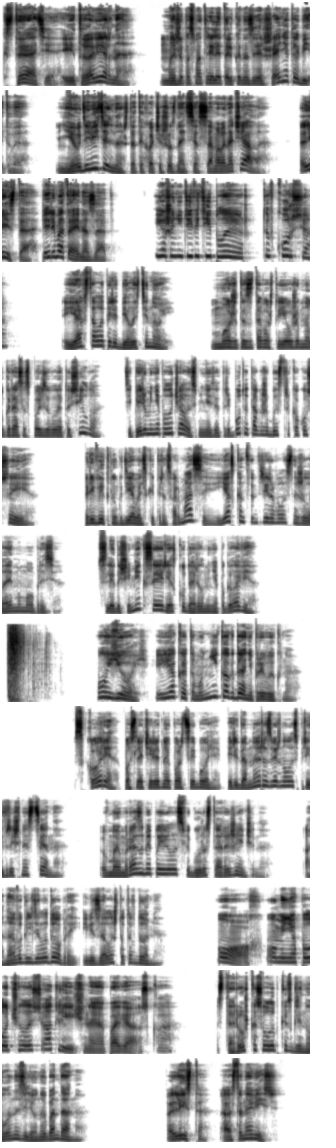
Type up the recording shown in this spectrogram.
Кстати, и то верно. Мы же посмотрели только на завершение той битвы. Неудивительно, что ты хочешь узнать все с самого начала. Листа, перемотай назад. Я же не DVD-плеер, ты в курсе? Я встала перед белой стеной. Может из-за того, что я уже много раз использовала эту силу, теперь у меня получалось менять атрибуты так же быстро, как у Сеи. Привыкнув к дьявольской трансформации, я сконцентрировалась на желаемом образе. В следующий миг Сея резко ударил меня по голове. Ой-ой, я к этому никогда не привыкну. Вскоре, после очередной порции боли, передо мной развернулась призрачная сцена. В моем разуме появилась фигура старой женщины. Она выглядела доброй и вязала что-то в доме. «Ох, у меня получилась отличная повязка». Старушка с улыбкой взглянула на зеленую бандану. «Листа, остановись!»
